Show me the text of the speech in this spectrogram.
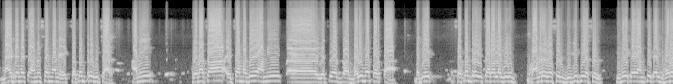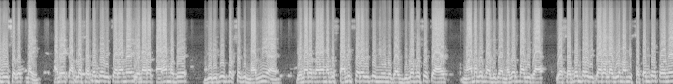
न्याय देण्याच्या अनुषंगाने एक स्वतंत्र विचार आणि कोणाचा याच्यामध्ये आम्ही याचं बळी न पडता म्हणजे स्वतंत्र विचाराला घेऊन काँग्रेस असेल बीजेपी असेल तिथे काही आमचे काही घर होऊ शकत नाही. आणि एक आपल्या स्वतंत्र विचाराने येणाऱ्या काळामध्ये जी रिपब्लिक पक्षाची मागणी आहे येणाऱ्या काळामध्ये स्थानिक स्वराज्याची निवडणूक आहेत जिल्हा परिषदच्या आहेत महानगरपालिका आहे नगरपालिका आहे या स्वतंत्र विचाराला घेऊन आम्ही स्वतंत्रपणे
